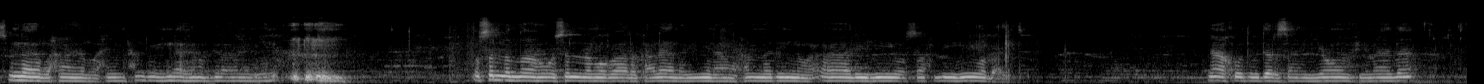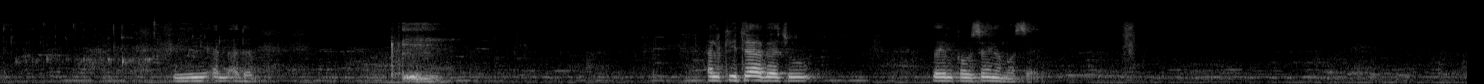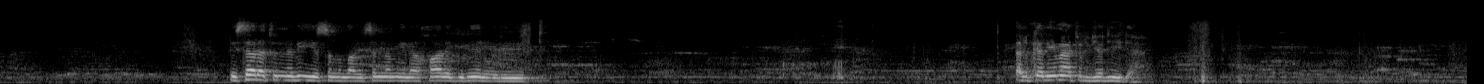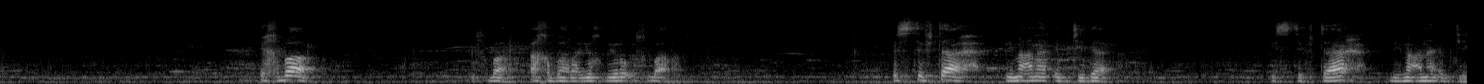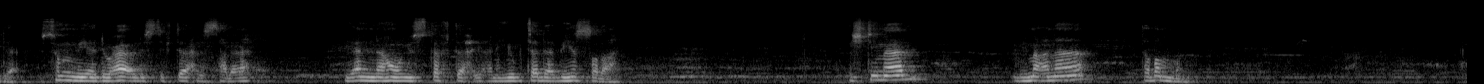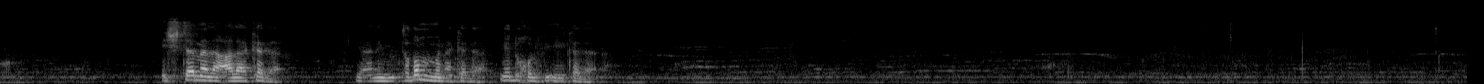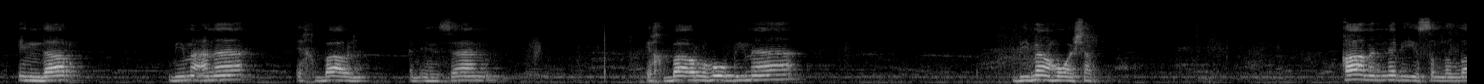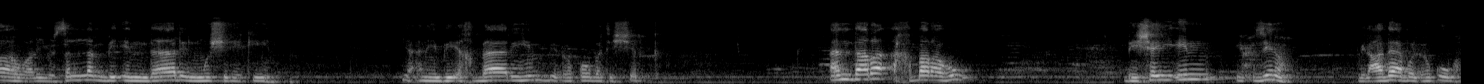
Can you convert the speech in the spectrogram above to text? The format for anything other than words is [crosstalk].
بسم الله الرحمن الرحيم. الحمد لله رب العالمين. [clears throat] وصلى الله وسلم وبارك على نبينا محمد وآله وصحبه وبعد. نأخذ درسنا اليوم في ماذا؟ في الأدب. [clears throat] الكتابة بين قوسين الرسائل. رسالة النبي صلى الله عليه وسلم إلى خالد بن الوليد. الكلمات الجديدة. إخبار. إخبار. أخبر يخبر إخبارا. استفتاح بمعنى ابتداء. استفتاح بمعنى ابتداء. سمي دعاء الاستفتاح للصلاة. لأنه يستفتح يعني يبتدأ به الصلاة. اشتمال بمعنى تضمن. اشتمل على كذا يعني تضمن كذا يدخل فيه كذا. إنذار بمعنى إخبار الإنسان إخباره بما بما هو شر. قام النبي صلى الله عليه وسلم بإنذار المشركين يعني بإخبارهم بعقوبة الشرك. أنذر أخبره بشيء يحزنه بالعذاب والعقوبة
